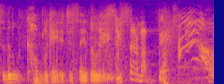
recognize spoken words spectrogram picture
It's a little complicated, to say the least. You son of a bitch! Oh,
